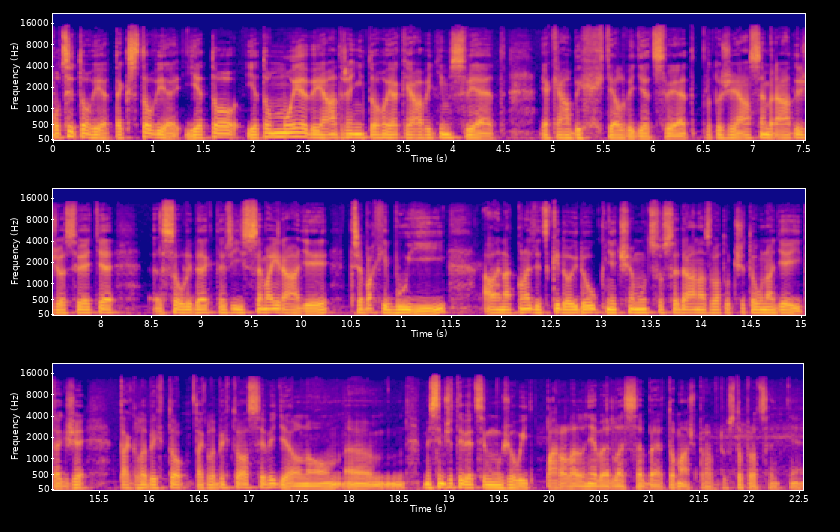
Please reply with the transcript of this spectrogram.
pocitově, textově, je to, je to moje vyjádření toho, jak já vidím svět, jak já bych chtěl vidět svět, protože já jsem rád, že ve světě jsou lidé, kteří se mají rádi, třeba chybují, ale nakonec vždycky dojdou k něčemu, co se dá nazvat určitou nadějí. Takže takhle bych to, takhle bych to asi viděl. No. Ehm, myslím, že ty věci můžou jít paralelně vedle sebe. To máš pravdu, stoprocentně.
